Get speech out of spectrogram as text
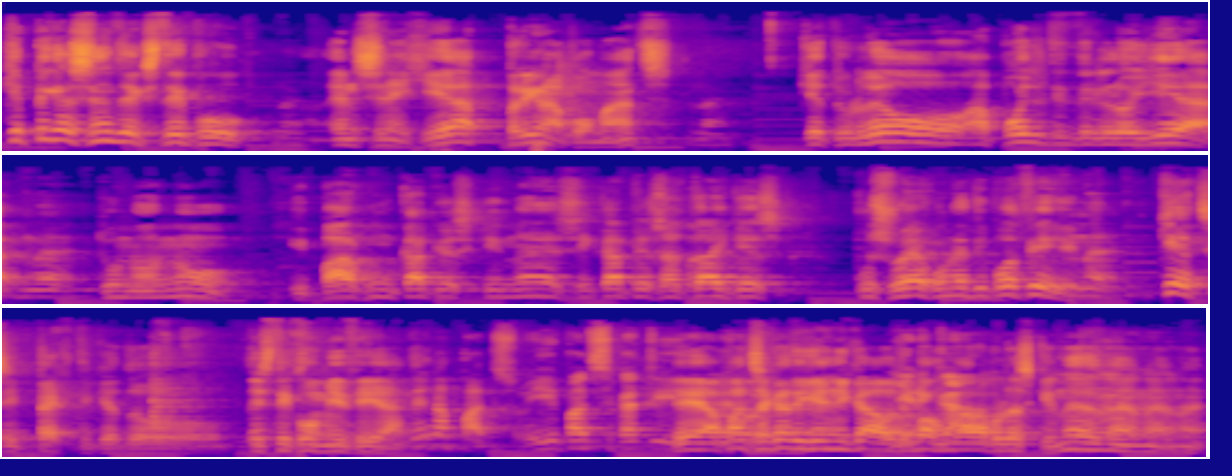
Και πήγα στη συνέντευξη τύπου εν συνεχεία, πριν από μάτς, και του λέω από όλη την τριλογία Ναι. του νονού υπάρχουν κάποιες σκηνές ή κάποιες ατάκες που σου έχουν εντυπωθεί. Ναι. Και έτσι παίχτηκε το, η στοιχομηθεία. Δεν απάντησε. Ή απάντησε κάτι. Ε, απάντησα κάτι γενικά, ότι Γενικά. υπάρχουν πάρα πολλές σκηνές. Ναι, ναι, ναι.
